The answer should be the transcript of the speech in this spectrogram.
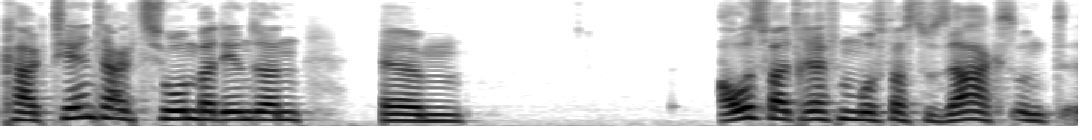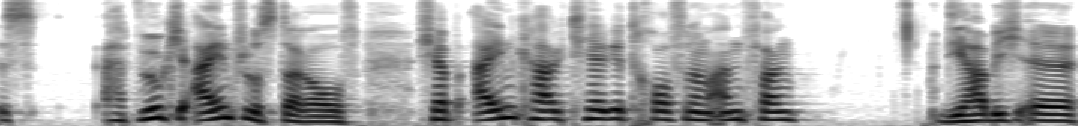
Charakterinteraktionen, bei denen du dann ähm, Auswahl treffen musst, was du sagst. Und es, hat wirklich Einfluss darauf. Ich habe einen Charakter getroffen am Anfang, die habe ich, äh,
